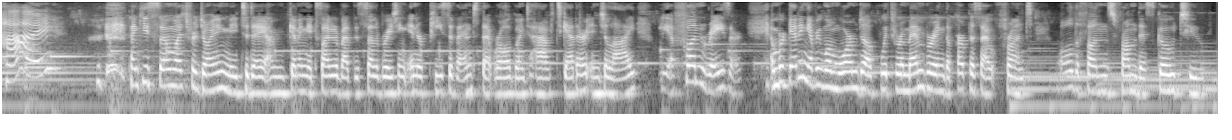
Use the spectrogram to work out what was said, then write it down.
Hi. Thank you so much for joining me today. I'm getting excited about this Celebrating Inner Peace event that we're all going to have together in July. Really a fundraiser. And we're getting everyone warmed up with remembering the purpose out front. All the funds from this go to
